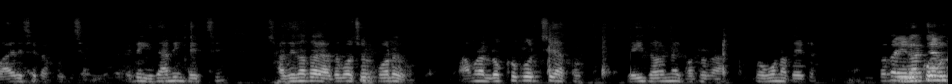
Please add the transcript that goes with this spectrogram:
বাইরে সেটা হচ্ছে না। এটা ইদানিং দেখছি। স্বাধীনতার এত বছর পরেও আমরা লক্ষ্য করছি এখন এই ধরনের ঘটনা প্রবণতা এটা ঠিক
